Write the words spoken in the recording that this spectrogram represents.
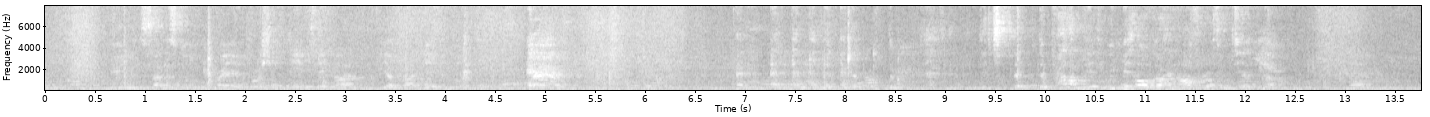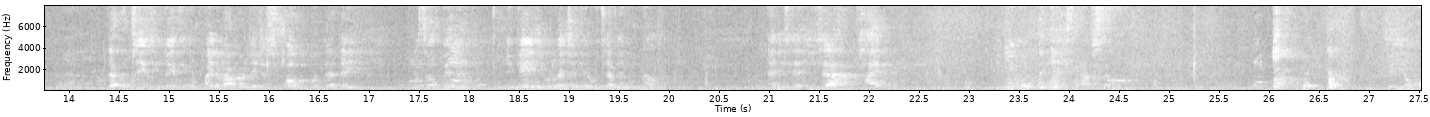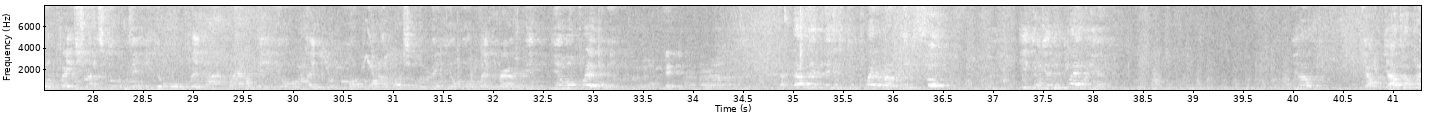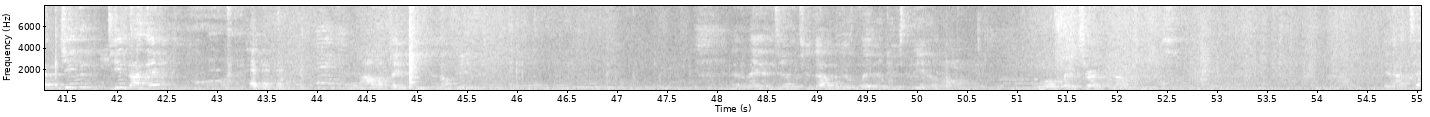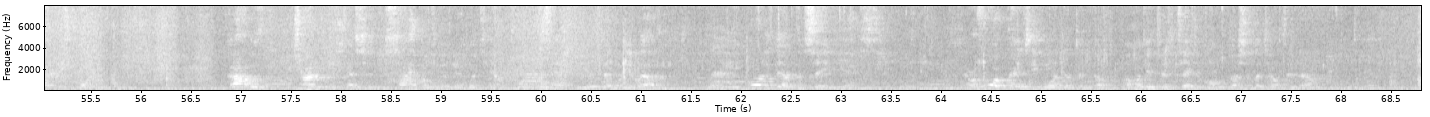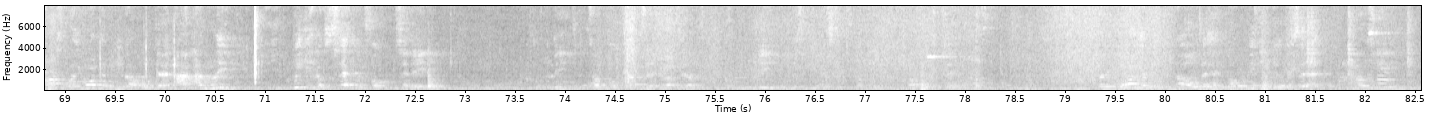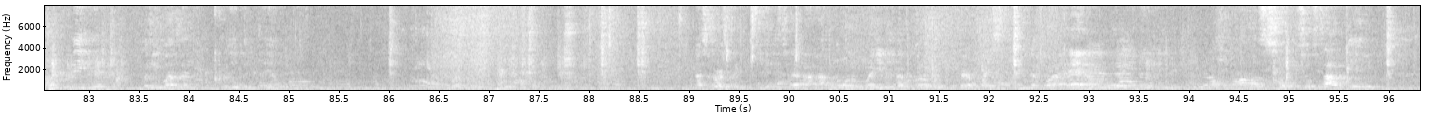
reading Sunday school, prayer, and worship. We can't say God, yeah, God, yes, and no. And, and, and, and, the, and the, the, the, the, problem is we miss all God has to offer us and we tell him no. That's what Jesus busy complained about religious folk, was that they were so busy engaged in religion, they would tell him no. And he said, he said, I have pipe, and you want the hits I've sung. So you don't want to play Sunday school with me, you don't want to play Bible prayer with me, you don't want to play morning worship with me, you don't want to play prayer with me, you don't want to play with me. That's what niggas complain about religious folk. He can get to play with him. You know, y'all, y'all gonna play with Jesus? Jesus out there? I don't play with Jesus, I'm busy. And ladies and gentlemen, 2,000 years later, we're still, we won't play church without Jesus. In our text this morning, God was trying to confess his disciples that been with him for two and a half years that they left. He wanted them to say yes. There were four things he wanted them to know. I'm going to get to the text in a moment, but I should let y'all sit down. First of all, he wanted them to know that I, leaving. We get upset when folks say That's the first thing I'm going away. You. That's where I am. You. So stop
